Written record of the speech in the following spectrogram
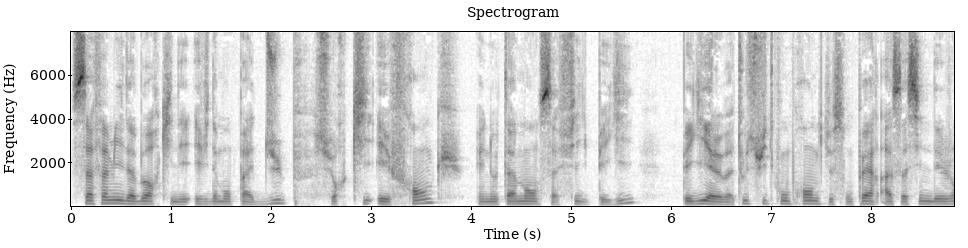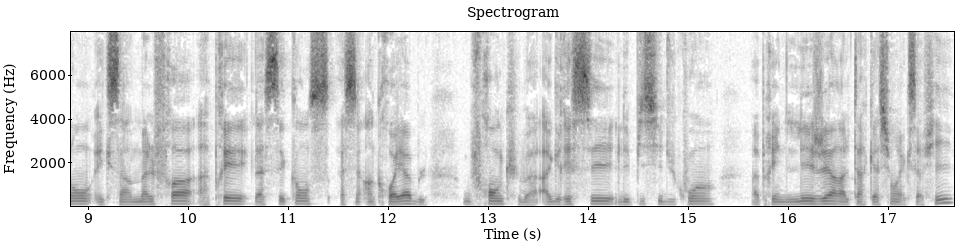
Sa famille d'abord qui n'est évidemment pas dupe sur qui est Frank, et notamment sa fille Peggy. Peggy, elle va tout de suite comprendre que son père assassine des gens et que c'est un malfrat après la séquence assez incroyable où Frank va agresser l'épicier du coin après une légère altercation avec sa fille.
